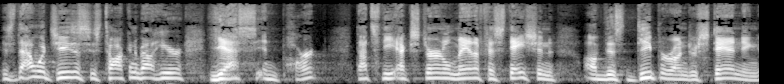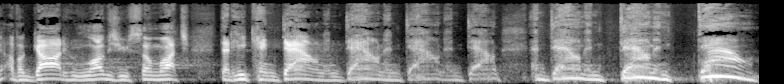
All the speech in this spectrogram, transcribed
Is that what Jesus is talking about here? Yes, in part. That's the external manifestation of this deeper understanding of a God who loves you so much that he came down and down and down and down and down and down and down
